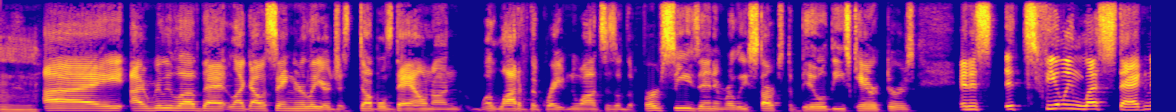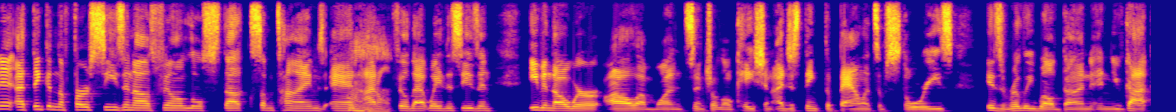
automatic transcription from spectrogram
Mm. I I really love that, like I was saying earlier, just doubles down on a lot of the great nuances of the first season and really starts to build these characters. And it's it's feeling less stagnant. I think in the first season I was feeling a little stuck sometimes, and I Mhm. don't feel that way this season. Even though we're all on one central location, I just think the balance of stories is really well done, and you've got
